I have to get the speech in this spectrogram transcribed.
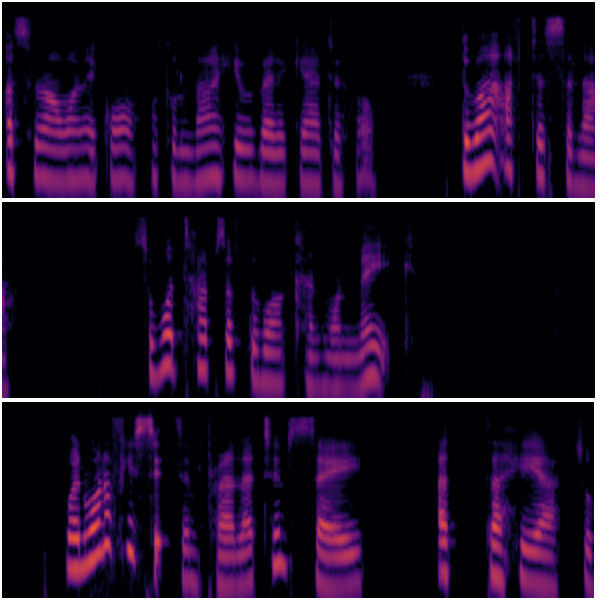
Assalamu alaikum wa rahmatullahi wa. Dua after Salah. So, what types of dua can one make? When one of you sits in prayer, let him say At-Tahiyatu.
